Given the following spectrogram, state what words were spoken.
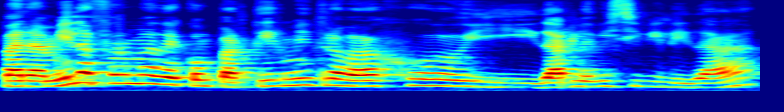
Para mí la forma de compartir mi trabajo y darle visibilidad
